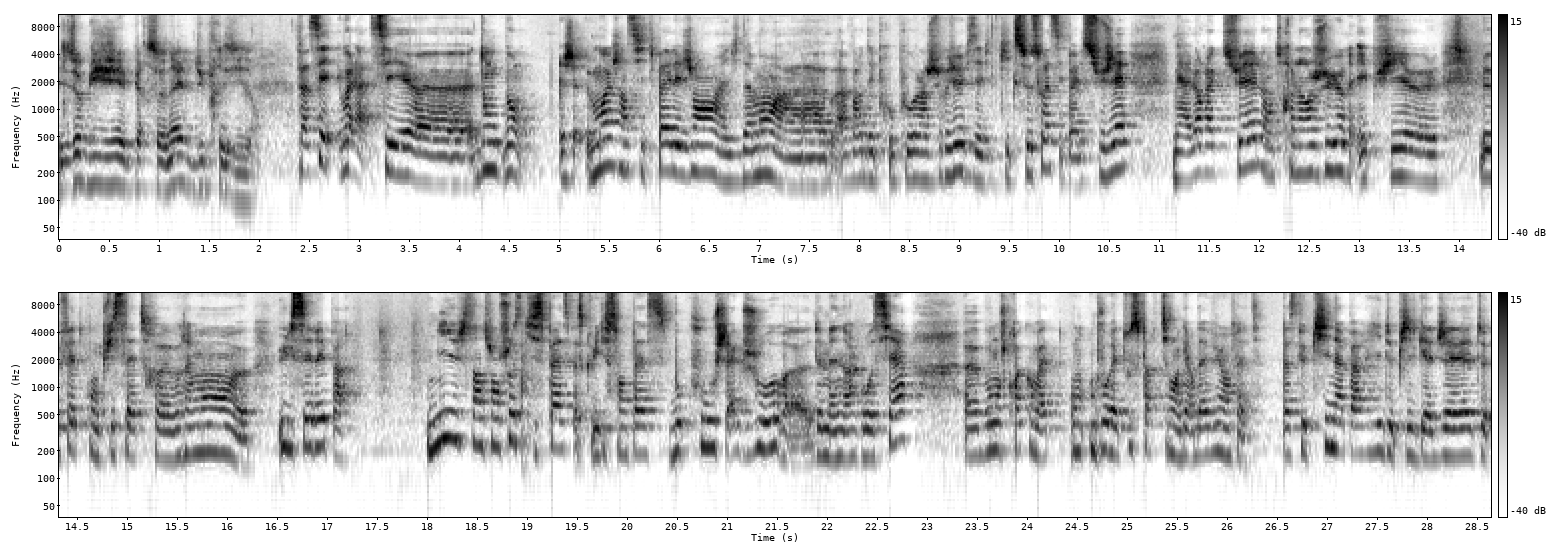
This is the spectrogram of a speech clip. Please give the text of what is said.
les obligés personnels du président. Enfin, c'est. Voilà, c'est. Euh, donc, bon, moi, j'incite pas les gens, évidemment, à, avoir des propos injurieux vis-à-vis de qui que ce soit, c'est pas le sujet. Mais à l'heure actuelle, entre l'injure et puis euh, le fait qu'on puisse être vraiment euh, ulcéré par 1500 choses qui se passent parce qu'il s'en passe beaucoup chaque jour euh, de manière grossière, bon, je crois qu'on va, on pourrait tous partir en garde à vue en fait. Parce que qui n'a pas ri de Pif Gadget?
